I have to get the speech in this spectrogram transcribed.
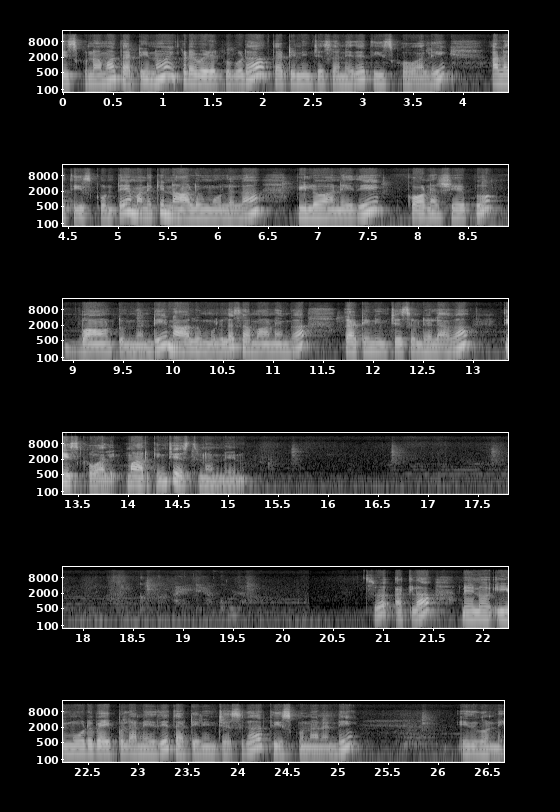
తీసుకున్నామో థర్టీన్ ఇక్కడ వెడల్పు కూడా థర్టీన్ ఇంచెస్ అనేది తీసుకోవాలి. అలా తీసుకుంటే మనకి నాలుగు మూలల పిలో అనేది కార్నర్ షేప్ బాగుంటుందండి. నాలుగు మూలల సమానంగా థర్టీన్ ఇంచెస్ ఉండేలాగా తీసుకోవాలి. మార్కింగ్ చేస్తున్నాను నేను. సో అట్లా నేను ఈ మూడు వైపులు అనేది థర్టీన్ ఇంచెస్గా తీసుకున్నానండి. ఇదిగోండి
